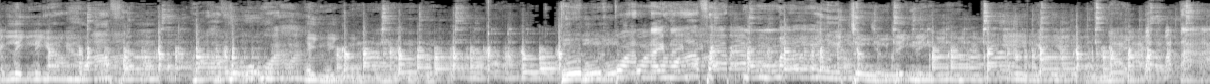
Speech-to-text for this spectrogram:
anh linh hóa phong hóa vũ hóa hình tụt quan đại hóa phép mai trừ tình ngài bắt tà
